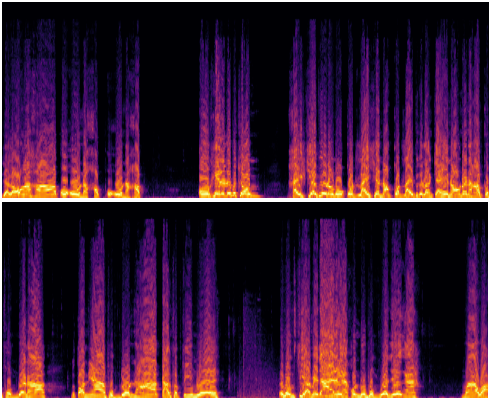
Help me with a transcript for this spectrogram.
อย่าร้องนะครับ โอโอนะครับ โอโอนะครับ โอเคนะท่านผู้ชม ใครเชียร์พี่โนโมกดไลค์เชียร์น้องกดไลค์เป็นกำลังใจให้น้องด้วยนะครับกับผมด้วยนะแล้วตอนเนี้ยผมโดนท้ากลารสตรีมเลย แล้วผมเสียไม่ได้เลยไงคนดูผมก็เยอะไงมาว่ะ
